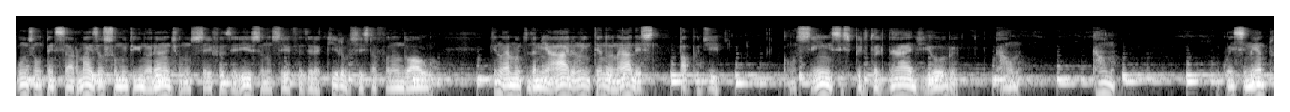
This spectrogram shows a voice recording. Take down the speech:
Alguns vão pensar, mas eu sou muito ignorante, eu não sei fazer isso, eu não sei fazer aquilo, você está falando algo que não é muito da minha área, eu não entendo nada, esse papo de consciência, espiritualidade, yoga. Calma, calma. O conhecimento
